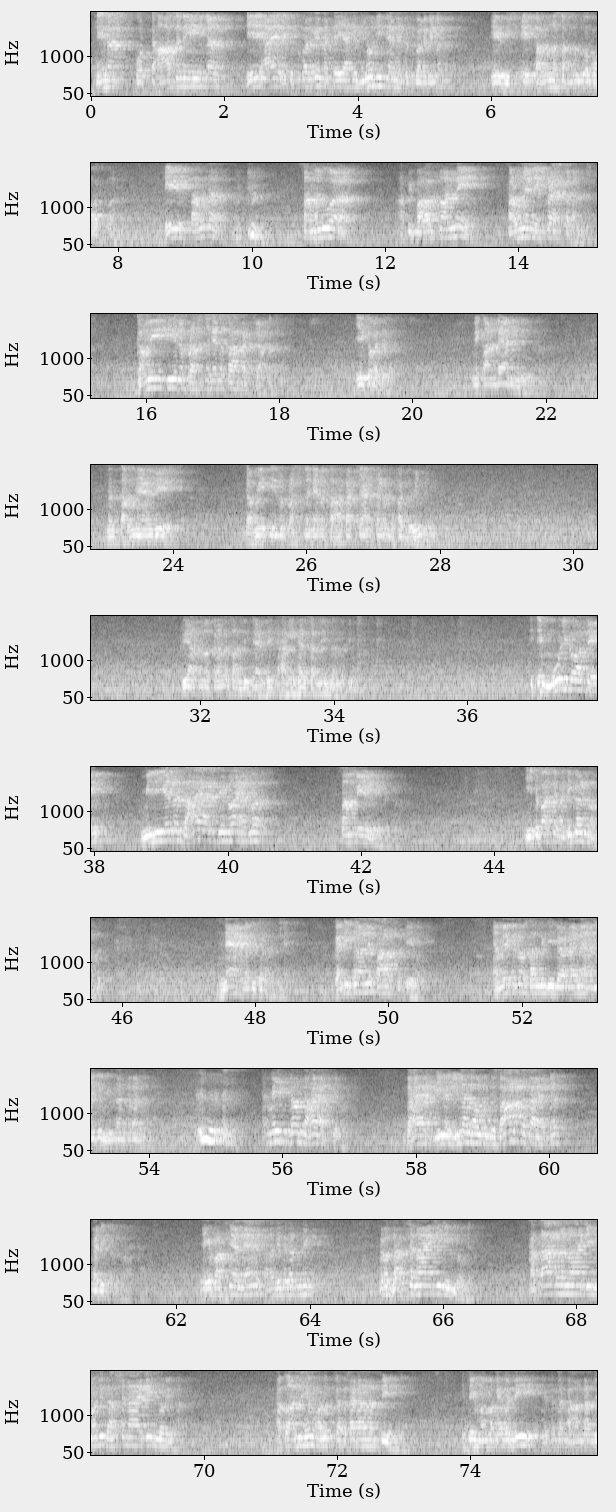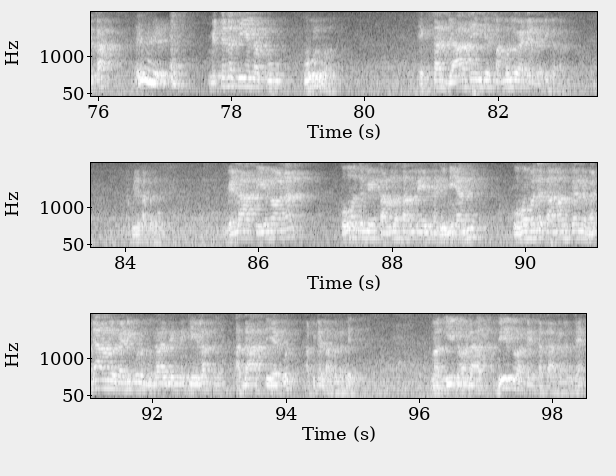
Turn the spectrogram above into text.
එහෙනම් කොට ආසනයේ ඉන්න ඒ අය එකතු කරගෙන නැත්නම් එයාගේ නියෝජිතයන් එකතු කරගෙන ඒ ඒ තරුණ සමුළුව පවත්වන්න. ඒ තරුණ සමුළුව අපි පවත්වන්නේ තරුණයන් එක්රැස් කරන්න. ගමේ තියෙන ප්‍රශ්න ගැන සාකච්ඡා කරන්න. ඒක වැදගත්. මේ කණ්ඩායම ජීවිතය. දැන් තරුණයන්ගේ ගමේ තියෙන ප්‍රශ්න ගැන සාකච්ඡා කරන මොකද්ද වෙන්නේ? ක්‍රියාත්මක කරන්න සල්ලි නැහැ නේ කාගෙන් හරි සල්ලි ගන්න තියෙනවා. ඉතින් මූලික වශයෙන් මිලියන 10ක් දෙනවා හැම සම්මේලනයකට. ඊට පස්සේ වැඩි කරනවද? නෑ වැඩි කරන්නේ නෑ. වැඩි කරන්නේ සාර්ථක ඒවා. හැම එකටම සල්ලි දීලා වැඩක් නෑ හරියට වියදම් කරන්නේ. හැම එකටම 10ක් දෙනවා. 10ක් දීලා ඊළඟ අවුරුද්ද සාර්ථක අයට වැඩි කරනවා. ඒක ප්‍රශ්නයක් නෑනේ තරගෙට කරන එක. ඒක දක්ෂ නායකයින් ඉන්න ඕනේ. කතා කරන නායකයින් මදි දක්ෂ නායකයින් නොවෙන්න. අප අන්න එහෙම අලුත් වැඩසටහනක් තියෙනවා. ඉතින් මම කැමති මෙතන කාණ්ඩා දෙකක් මෙතන තියෙන පුහුණුව එක්සත් ජාතීන්ගේ සමුළු වැඩ වැඩි කරන්න. අපිට ලබලා දෙන්න. වෙලා තියෙනවා නම් කොහොමද මේ තරුණ සම්මේලන ගෙනියන්නේ? කොහොමද තමන් කරන වැඩ අනුව වැඩිපුර මුදල් දෙන්නේ කියලා අදහස් තියකුත් අපිට ලබලා දෙන්න. මම ඊට වඩා දීර්ඝ වශයෙන් කතා කරන්නේ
